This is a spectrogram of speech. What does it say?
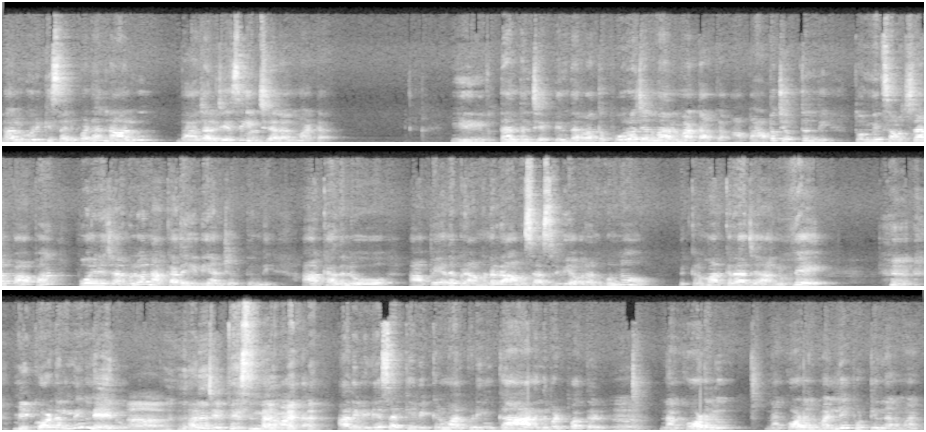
నలుగురికి సరిపడా నాలుగు భాగాలు చేసి ఇచ్చారనమాట ఈ వృత్తాంతం చెప్పిన తర్వాత పూర్వజన్మ అనమాట ఆ పాప చెప్తుంది తొమ్మిది సంవత్సరాల పాప పోయిన జన్మలో నా కథ ఇది అని చెప్తుంది. ఆ కథలో ఆ పేద బ్రాహ్మణ రామశాస్త్రివి ఎవరనుకున్నావు? విక్రమార్కరాజా నువ్వే. మీ కోడల్ని నేను అని చెప్పేసింది అనమాట అది వినేసరికి విక్రమార్కుడు ఇంకా ఆనందపడిపోతాడు. నా కోడలు నా కోడలు మళ్ళీ పుట్టిందనమాట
